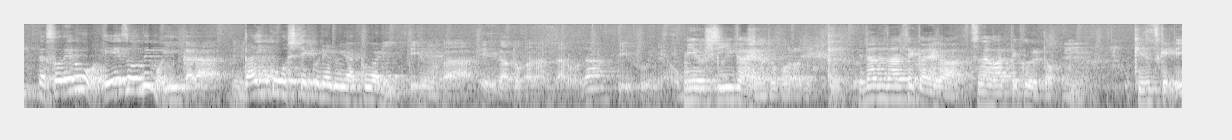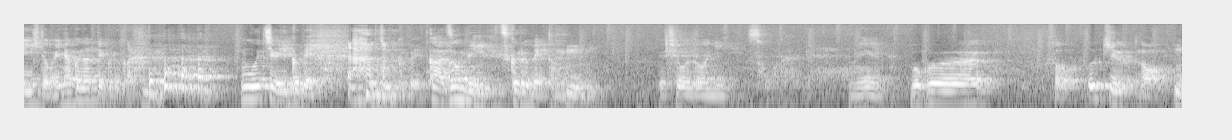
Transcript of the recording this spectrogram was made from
ん、でそれを映像でもいいから代行してくれる役割っていうのが映画とかなんだろうなっていうふうには思三い好以外のところででだんだん世界がつながってくると、傷つけていい人がいなくなってくるから。もう宇宙行くべと。かゾンビ作るべと。うん。衝動に。そうだよね。ね僕そう宇宙の、うん。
